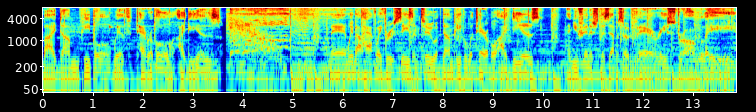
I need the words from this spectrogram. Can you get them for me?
by dumb people with terrible ideas. Man, we about halfway through season two of Dumb People with Terrible Ideas, and you finished this episode very strongly.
